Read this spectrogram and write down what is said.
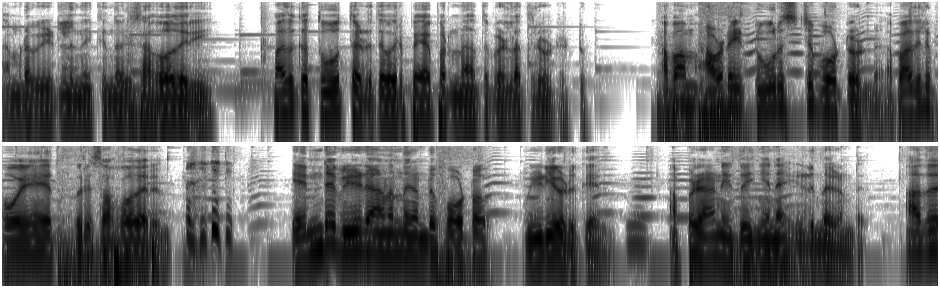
നമ്മുടെ വീട്ടിൽ നിൽക്കുന്ന ഒരു സഹോദരി പതുക്കെ തൂത്തെടുത്ത് ഒരു പേപ്പറിനകത്ത് വെള്ളത്തിലോട്ട് ഇട്ടു അപ്പം അവിടെ ഈ ടൂറിസ്റ്റ് ബോട്ടുണ്ട്. അപ്പൊ അതിൽ പോയ ഒരു സഹോദരൻ എന്റെ വീടാണെന്ന് കണ്ട് ഫോട്ടോ വീഡിയോ എടുക്കായിരുന്നു. അപ്പോഴാണ് ഇത് ഇങ്ങനെ ഇടുന്നത് കണ്ട്. അത്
